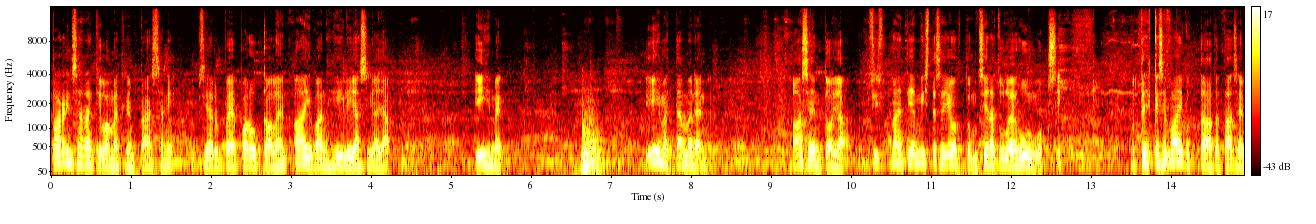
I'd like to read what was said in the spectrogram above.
parin sadan kilometrin päässä, niin siellä rupeaa porukka olemaan aivan hiljaisia ja ihme, ihme tämmöinen asento ja siis mä en tiedä mistä se johtuu, mutta siellä tulee hulluksi. Mutta ehkä se vaikuttaa tota, se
